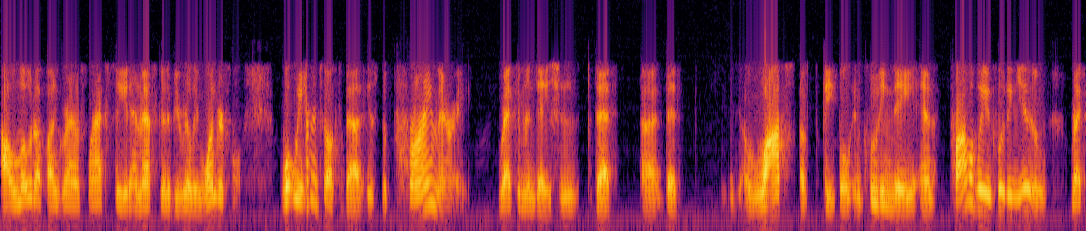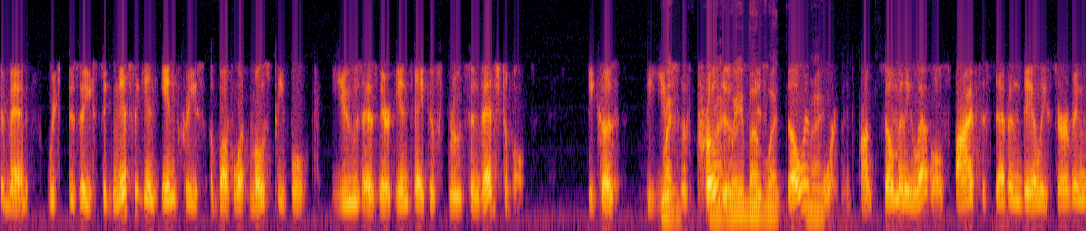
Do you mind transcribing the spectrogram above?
I'll load up on ground flaxseed and that's going to be really wonderful. What we haven't talked about is the primary recommendation that uh, that lots of people, including me and probably including you, recommend, which is a significant increase above what most people use as their intake of fruits and vegetables. Because the use right. of produce right. Way above is what, so important right. on so many levels. Five to seven daily servings,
